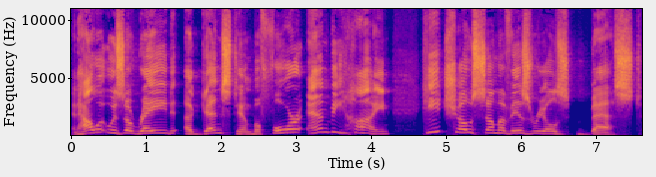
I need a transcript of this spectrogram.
and how it was arrayed against him before and behind, he chose some of Israel's best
